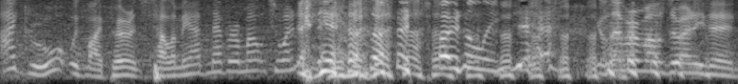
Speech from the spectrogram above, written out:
I grew up with my parents telling me I'd never amount to anything. totally. yeah, you'll never amount to anything.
